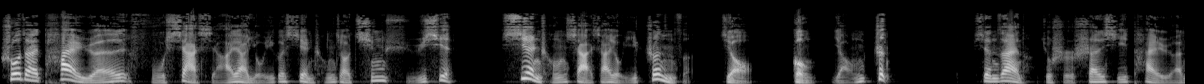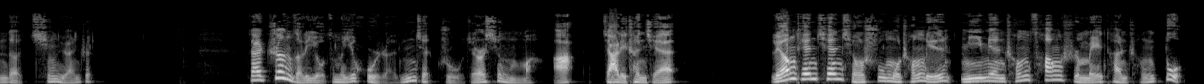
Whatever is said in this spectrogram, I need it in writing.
说在太原府下辖呀，有一个县城叫清徐县，县城下辖有一镇子叫耿阳镇，现在呢就是山西太原的清源镇。在镇子里有这么一户人家，主家姓马，家里趁钱，良田千顷，树木成林，米面成仓，是煤炭成垛，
